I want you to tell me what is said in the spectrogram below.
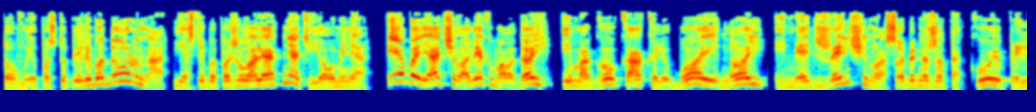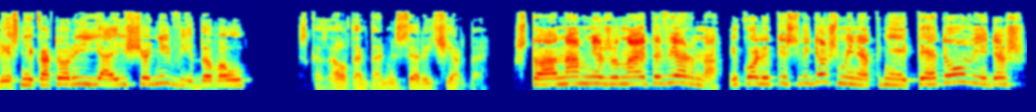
то вы поступили бы дурно, если бы пожелали отнять ее у меня. Ибо я человек молодой и могу, как любой иной, иметь женщину, особенно же такую, прелестней которой я еще не видывал», — сказал тогда мистер Ричарда. «Что она мне жена, это верно, и коли ты сведешь меня к ней, ты это увидишь.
